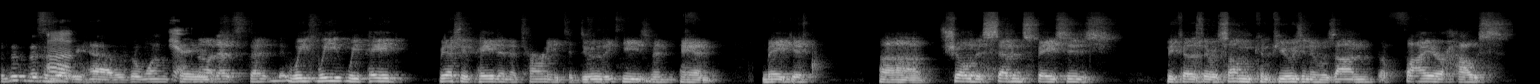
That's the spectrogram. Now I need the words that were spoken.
But This, this is what Um, we have, is the one yeah. page. no, that's, that, we, we, we paid, we actually paid an attorney to do the easement and make it uh, show the seven spaces because there was some confusion. It was on the firehouse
